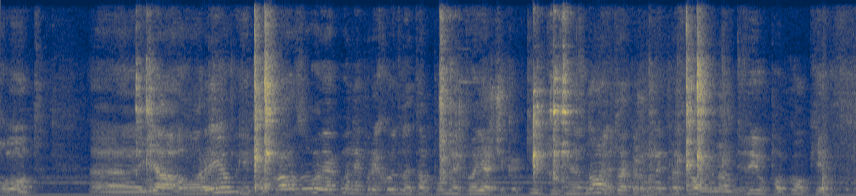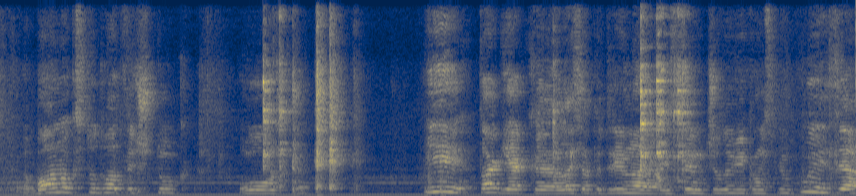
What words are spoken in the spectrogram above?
От. Е, я говорив і показував, як вони приходили, там повних два ящика, кількість не знаю. Також вони прислали нам дві упаковки банок 120 штук. От. І так як е, Леся Петрівна із цим чоловіком спілкується,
